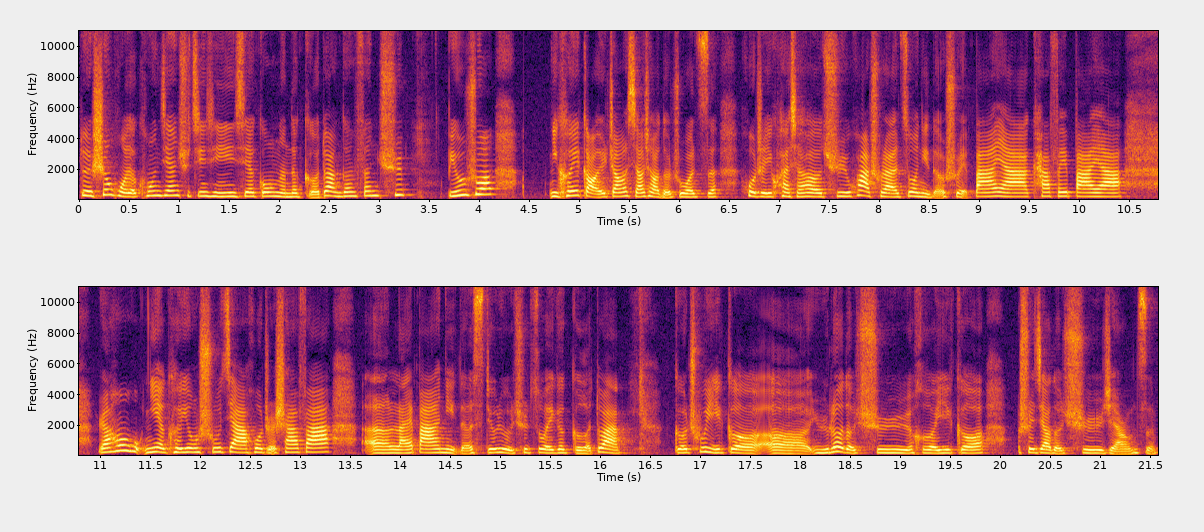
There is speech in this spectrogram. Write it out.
对生活的空间去进行一些功能的隔断跟分区，比如说。你可以搞一张小小的桌子，或者一块小小的区域画出来做你的水吧呀、咖啡吧呀，然后你也可以用书架或者沙发，呃，来把你的 studio 去做一个隔断，隔出一个呃娱乐的区域和一个睡觉的区域这样子。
